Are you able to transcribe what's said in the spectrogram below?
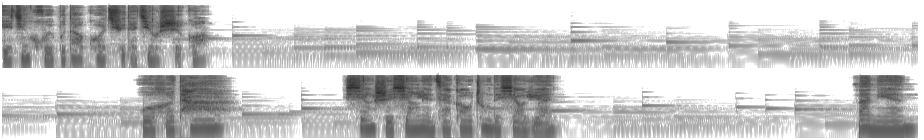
已经回不到过去的旧时光。我和他相识相恋在高中的校园。那年，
